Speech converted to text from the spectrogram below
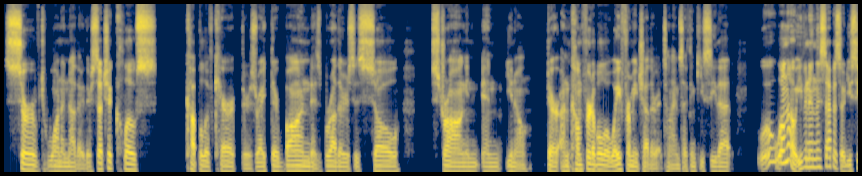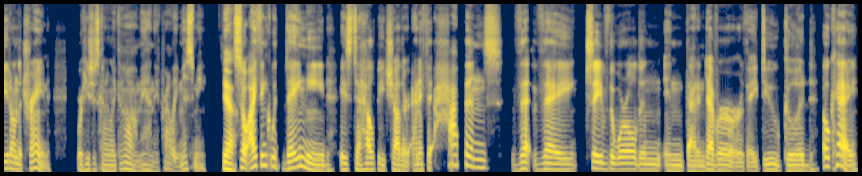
served one another. They're such a close couple of characters, right? Their bond as brothers is so strong and and you know, they're uncomfortable away from each other at times. I think you see that well, well no, even in this episode, you see it on the train where he's just kind of like, "Oh man, they probably miss me." Yeah. So I think what they need is to help each other. And if it happens that they save the world in in that endeavor or they do good, okay.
